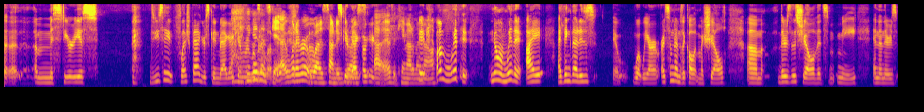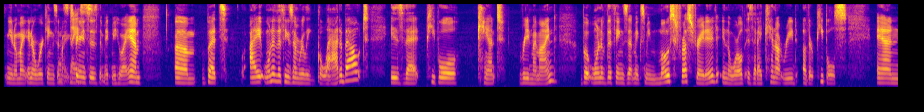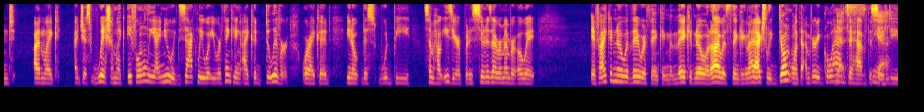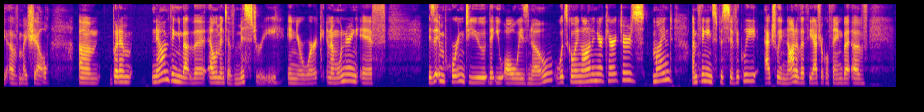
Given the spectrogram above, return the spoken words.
a, a mysterious did you say flesh bag or skin bag? I can't I remember. I think I said skin. It. Whatever it um, was sounded skin gross bag. Okay. Uh, as it came out of my mouth. I'm with it. No, I'm with it. I I think that is uh, what we are. Or sometimes I call it my shell. Um, there's this shell that's me, and then there's you know my inner workings and that's my experiences nice. that make me who I am. Um, but I one of the things I'm really glad about is that people can't read my mind. But one of the things that makes me most frustrated in the world is that I cannot read other people's. And I'm like, I just wish, I'm like, if only I knew exactly what you were thinking, I could deliver, or I could, you know, this would be somehow easier. But as soon as I remember, oh, wait, if I could know what they were thinking, then they could know what I was thinking. And I actually don't want that. I'm very glad to have the Yeah. safety of my shell. Um, but I'm now I'm thinking about the element of mystery in your work, and I'm wondering if is it important to you that you always know what's going on in your character's mind? I'm thinking specifically, actually, not of a theatrical thing, but of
